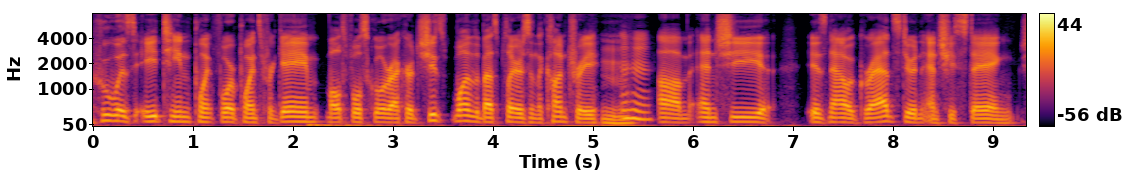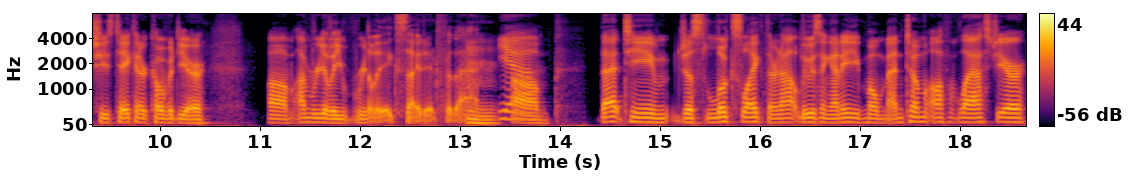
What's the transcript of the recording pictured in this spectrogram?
who was 18.4 points per game, multiple school records. She's one of the best players in the country, Mm-hmm. um, and she is now a grad student and she's staying. She's taking her COVID year. Um, I'm really, really excited for that. Yeah. Um, that team just looks like they're not losing any momentum off of last year,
